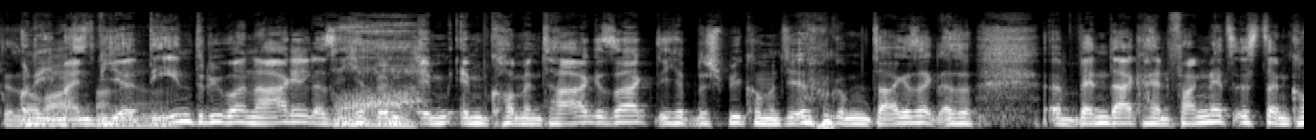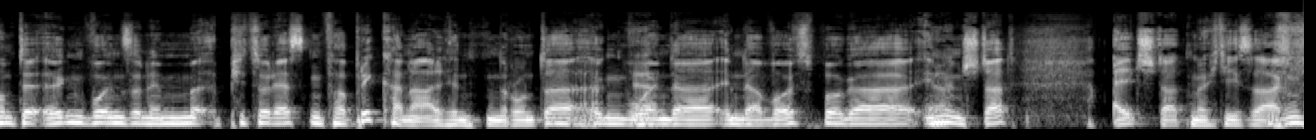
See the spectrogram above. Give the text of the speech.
so und ich meine, wie er ja. den drüber nagelt, also ich habe im, im, im Kommentar gesagt, ich habe das Spiel kommentiert im Kommentar gesagt, also äh, wenn da kein Fangnetz ist, dann kommt er irgendwo in so einem pittoresken Fabrikkanal hinten runter, irgendwo ja. in der in der Wolfsburger Innenstadt, Altstadt möchte ich sagen.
